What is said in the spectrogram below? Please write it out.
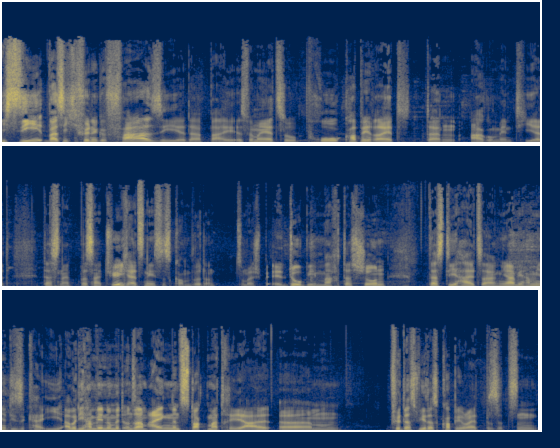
Ich sehe, was ich für eine Gefahr sehe dabei, ist, wenn man jetzt so pro Copyright dann argumentiert, dass was natürlich als nächstes kommen wird, und zum Beispiel Adobe macht das schon, dass die halt sagen, ja, wir haben hier diese KI, aber die haben wir nur mit unserem eigenen Stockmaterial, ähm, für das wir das Copyright besitzen,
